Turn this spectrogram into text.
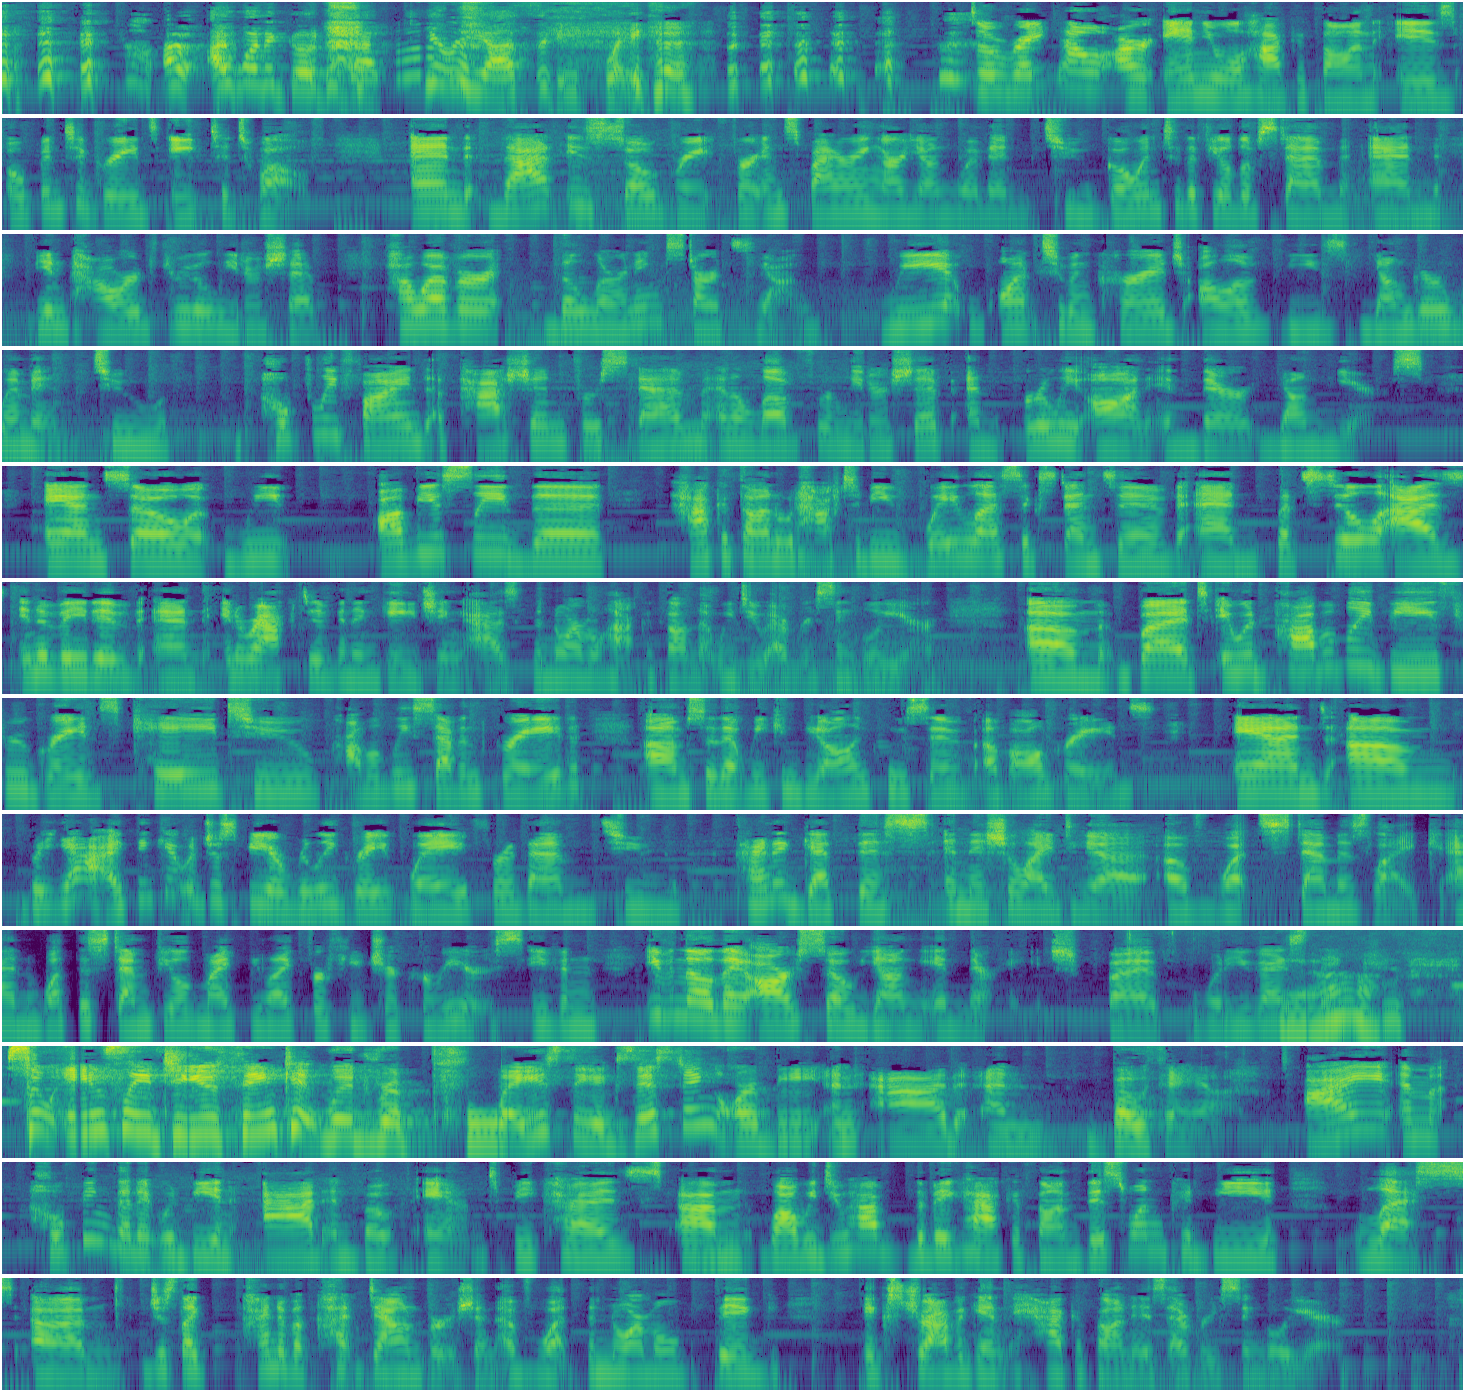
I, I want to go to that curiosity place. so right now, our annual hackathon is open to grades eight to twelve. And that is so great for inspiring our young women to go into the field of STEM and be empowered through the leadership. However, the learning starts young. We want to encourage all of these younger women to hopefully find a passion for STEM and a love for leadership and early on in their young years. And so we obviously the hackathon would have to be way less extensive and but still as innovative and interactive and engaging as the normal hackathon that we do every single year um, but it would probably be through grades k to probably seventh grade um, so that we can be all inclusive of all grades and, um, but yeah, I think it would just be a really great way for them to kind of get this initial idea of what STEM is like and what the STEM field might be like for future careers, even even though they are so young in their age. But what do you guys yeah. think? So Ainsley, do you think it would replace the existing or be an add and both and? I am hoping that it would be an add and both and because um, while we do have the big hackathon, this one could be less, um, just like kind of a cut down version of what the normal big extravagant hackathon is every single year.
